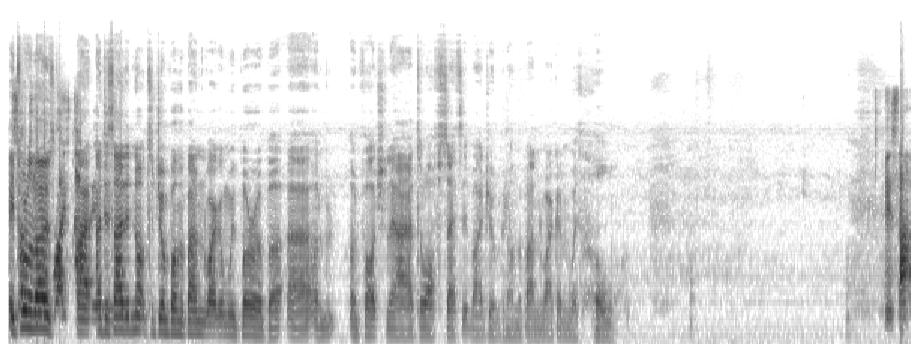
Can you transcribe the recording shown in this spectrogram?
It's So one of those. right I, I decided not to jump on the bandwagon with Borough, but uh, un- unfortunately, I had to offset it by jumping on the bandwagon with Hull. it's that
